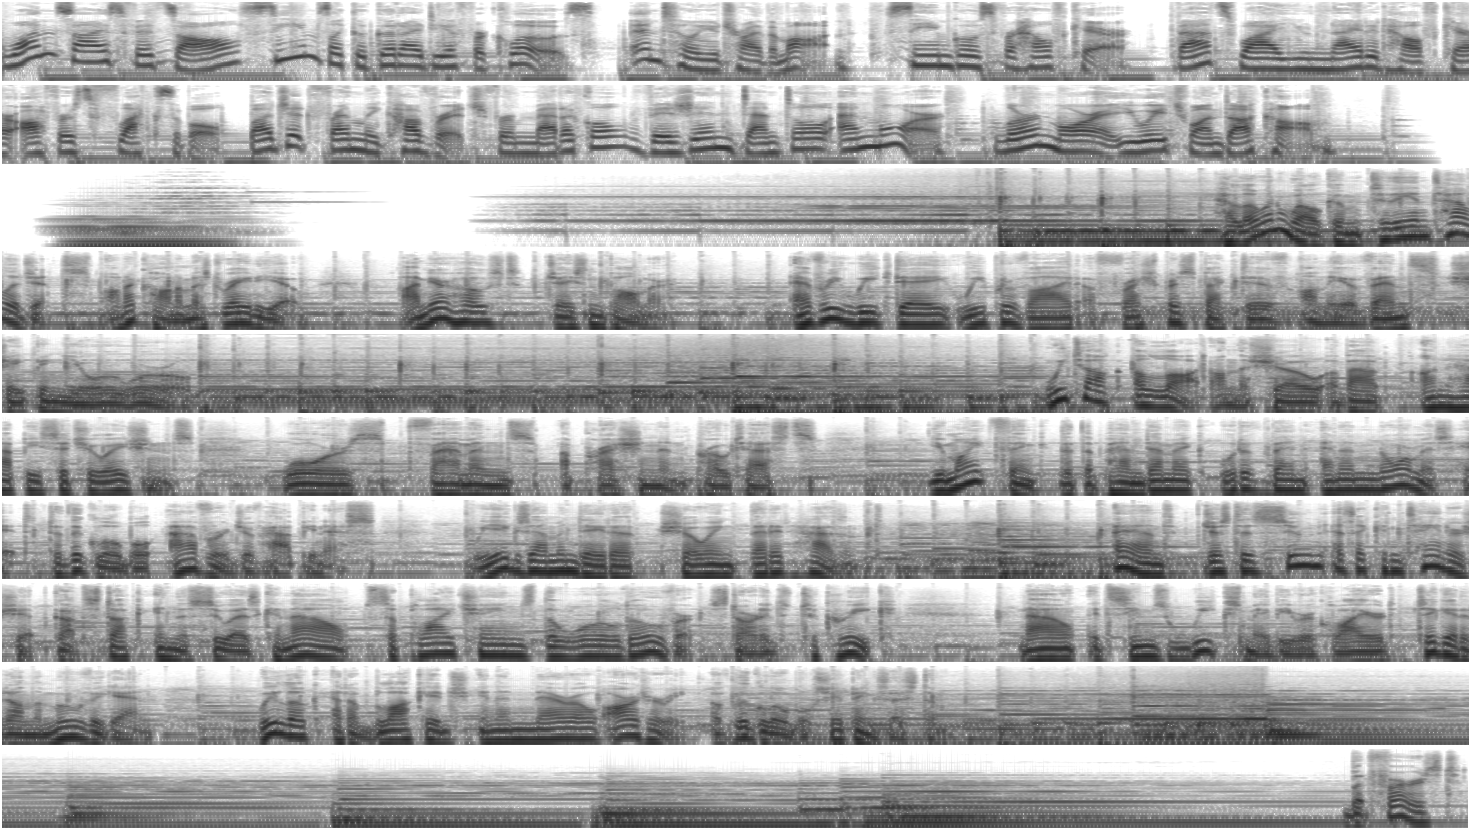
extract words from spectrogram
One size fits all seems like a good idea for clothes until you try them on. Same goes for healthcare. That's why United Healthcare offers flexible, budget friendly coverage for medical, vision, dental, and more. Learn more at uh1.com. Hello and welcome to The Intelligence on Economist Radio. I'm your host, Jason Palmer. Every weekday, we provide a fresh perspective on the events shaping your world. We talk a lot on the show about unhappy situations, wars, famines, oppression, and protests. You might think that the pandemic would have been an enormous hit to the global average of happiness. We examine data showing that it hasn't. And just as soon as a container ship got stuck in the Suez Canal, supply chains the world over started to creak. Now it seems weeks may be required to get it on the move again. We look at a blockage in a narrow artery of the global shipping system. But first,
